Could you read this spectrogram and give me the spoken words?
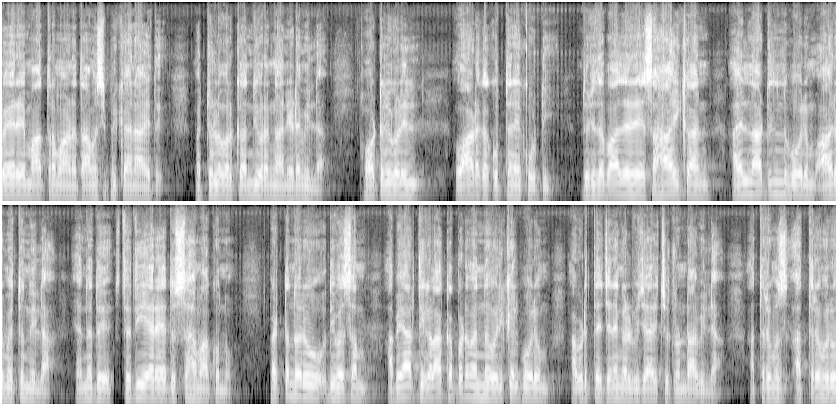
പേരെ മാത്രമാണ് താമസിപ്പിക്കാനായത്. മറ്റുള്ളവർക്ക് അന്തിയുറങ്ങാൻ ഇടമില്ല. ഹോട്ടലുകളിൽ വാടക കുത്തനെ കൂട്ടി. ദുരിതബാധിതരെ സഹായിക്കാൻ അയൽനാട്ടിൽ നിന്ന് പോലും ആരും എത്തുന്നില്ല എന്നത് സ്ഥിതിയേറെ ദുസ്സഹമാക്കുന്നു. പെട്ടെന്നൊരു ദിവസം അഭയാർത്ഥികളാക്കപ്പെടുമെന്ന് ഒരിക്കൽ പോലും അവിടുത്തെ ജനങ്ങൾ വിചാരിച്ചിട്ടുണ്ടാവില്ല. അത്തരം അത്തരമൊരു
